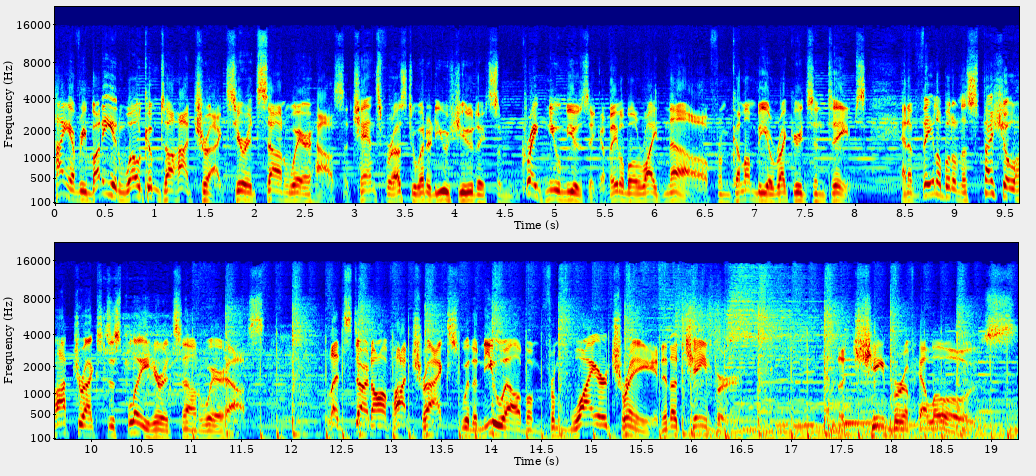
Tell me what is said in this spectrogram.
Hi, everybody, and welcome to Hot Trax here at Sound Warehouse. A chance for us to introduce you to some great new music available right now from Columbia Records and Tapes, and available on a special Hot Trax display here at Sound Warehouse. Let's start off Hot Trax with a new album from Wire Train in a Chamber, and the Chamber of Hellos.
